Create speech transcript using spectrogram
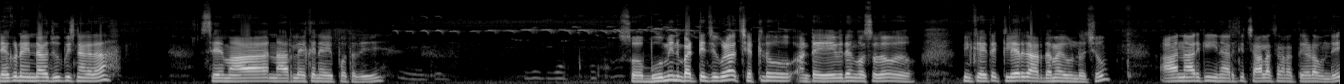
లేకుంటే ఇందాక చూపించినా కదా సేమ్ ఆ నార లేకనే అయిపోతుంది. ఇది సో భూమిని బట్టించి కూడా చెట్లు అంటే ఏ విధంగా వస్తుందో మీకు అయితే క్లియర్గా అర్థమై ఉండొచ్చు. ఆ నారికి ఈ నారికి చాలా చాలా తేడా ఉంది.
